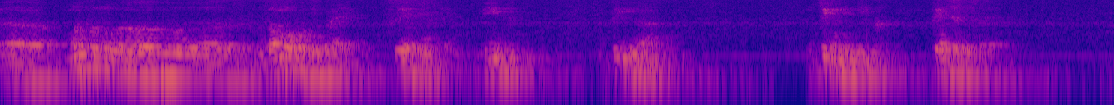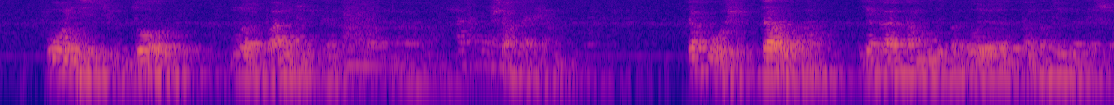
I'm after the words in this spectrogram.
Е, ми е, замовили проєкт. Це був від тильна, тильний бік КДЦ повністю до пам'ятника е, шахтарям. Також дорога, яка там буде побо- там потрібно теж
